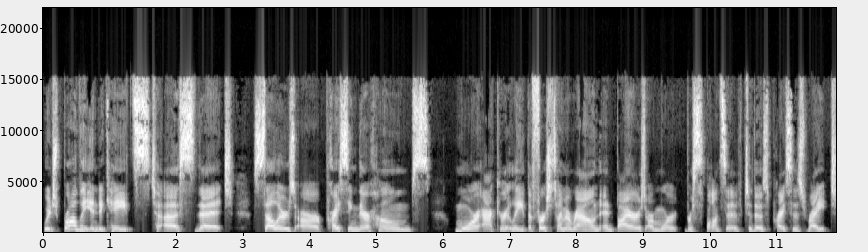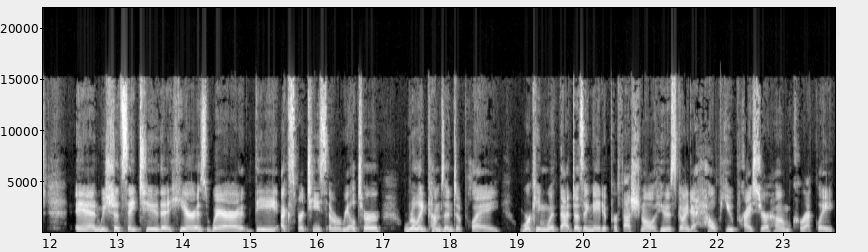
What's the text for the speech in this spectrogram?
which broadly indicates to us that sellers are pricing their homes more accurately the first time around and buyers are more responsive to those prices right? And we should say too that here is where the expertise of a realtor really comes into play. Working with that designated professional who is going to help you price your home correctly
